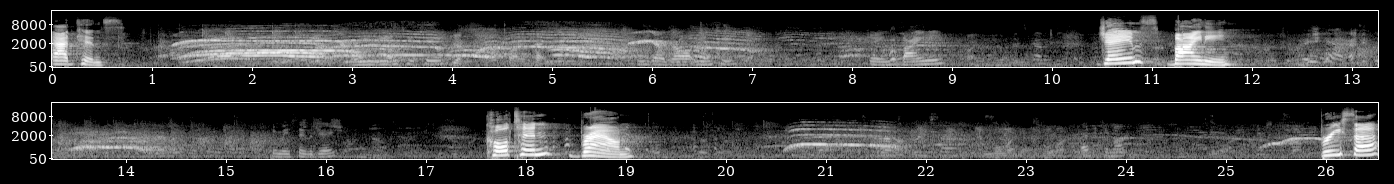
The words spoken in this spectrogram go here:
Adkins. Are you EMT too? Yes. Okay. You guys are all EMT? James Biney? James Biney. Can we say the J? Colton Brown. Brisa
